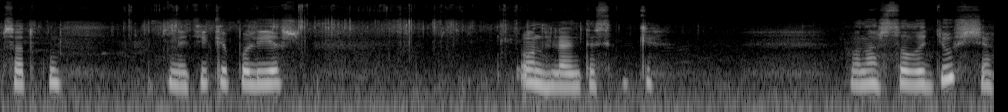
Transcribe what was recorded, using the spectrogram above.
в садку. Не тільки полієш. Он гляньте скільки. Вона ж солодюща.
